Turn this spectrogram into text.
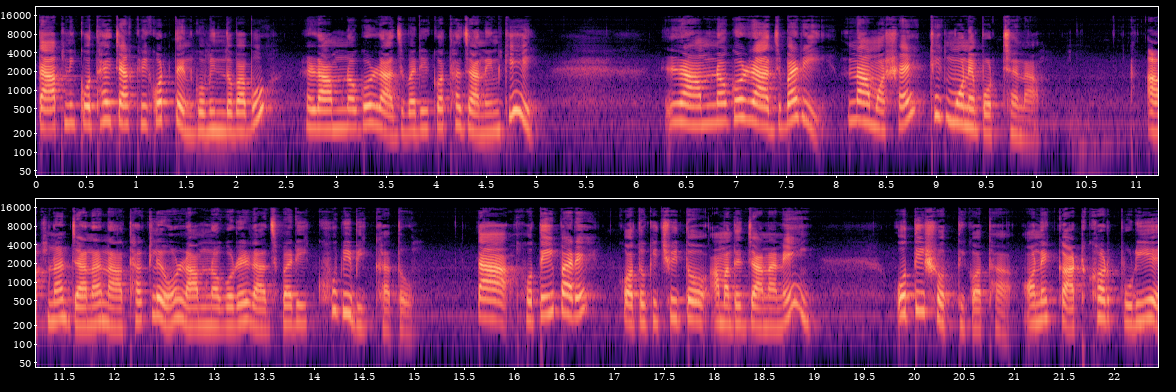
তা আপনি কোথায় চাকরি করতেন, গোবিন্দবাবু? রামনগর রাজবাড়ির কথা জানেন কি? রামনগর রাজবাড়ি? না মশাই, ঠিক মনে পড়ছে না। আপনার জানা না থাকলেও রামনগরের রাজবাড়ি খুবই বিখ্যাত। তা হতেই পারে, কত কিছুই তো আমাদের জানা নেই। অতি সত্যি কথা। অনেক কাঠখড় পুড়িয়ে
